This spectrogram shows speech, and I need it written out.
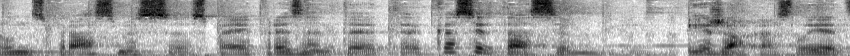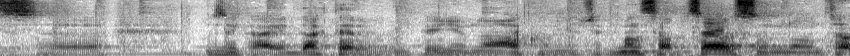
runas prasmes, spēju prezentēt. Kas ir tās biežākās lietas? Ziniet, kā ir doktori, viņam nāk, un viņš saka, man sāp cels, un, un tā,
